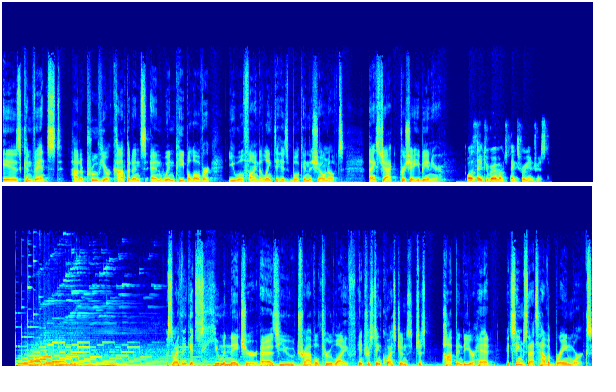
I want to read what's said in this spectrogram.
is Convinced How to Prove Your Competence and Win People Over. You will find a link to his book in the show notes. Thanks, Jack. Appreciate you being here. Well, thank you very much. Thanks for your interest. So, I think it's human nature as you travel through life. Interesting questions just pop into your head. It seems that's how the brain works.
